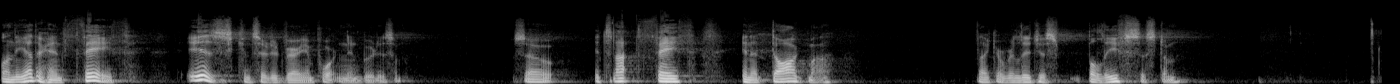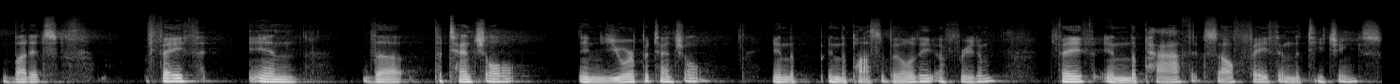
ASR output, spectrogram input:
on the other hand, faith is considered very important in Buddhism. So it's not faith in a dogma, like a religious belief system, but it's faith in the potential, in your potential, in the, in the possibility of freedom, faith in the path itself, faith in the teachings.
